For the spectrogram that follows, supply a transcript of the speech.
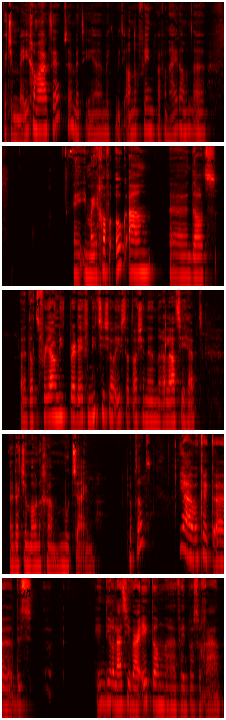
wat je meegemaakt hebt hè, met, die, uh, met, met die andere vriend, waarvan hij dan. Uh, maar je gaf ook aan uh, dat dat voor jou niet per definitie zo is dat als je een relatie hebt, dat je monogaam moet zijn. Dat? Ja, want kijk, uh, dus eh, in die relatie waar ik dan uh, vreemd was gegaan,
